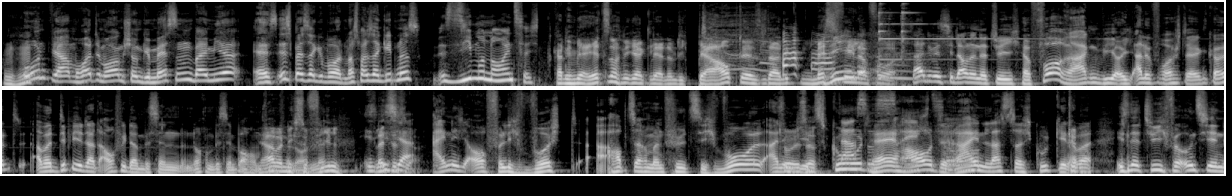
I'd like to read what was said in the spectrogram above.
Mhm. Und wir haben heute Morgen schon gemessen bei mir. Es ist besser geworden. Was war das Ergebnis? 97. Kann ich mir jetzt noch nicht erklären und ich behaupte, es da liegt ein Messfehler vor. Seitdem ist die Laune natürlich hervorragend, wie ihr euch alle vorstellen könnt. Aber Dippy hat auch wieder ein bisschen, noch ein bisschen Bauchumfang Ja, aber nicht so verloren, viel. Ne? Es Letztes ist ja Jahr. eigentlich auch völlig wurscht. Hauptsache, man fühlt sich wohl, einem So ist geht's es. gut. Hey, haut so. rein, lasst euch gut gehen. Genau. Aber ist natürlich für uns hier ein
